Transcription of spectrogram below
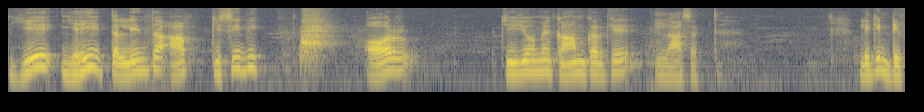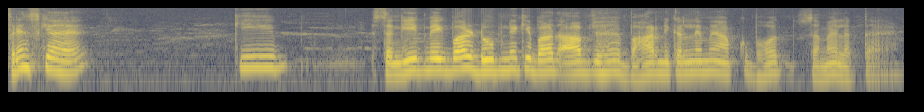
तो ये यही तल्लीनता आप किसी भी और चीज़ों में काम करके ला सकते हैं। लेकिन डिफरेंस क्या है कि संगीत में एक बार डूबने के बाद आप जो है बाहर निकलने में आपको बहुत समय लगता है।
